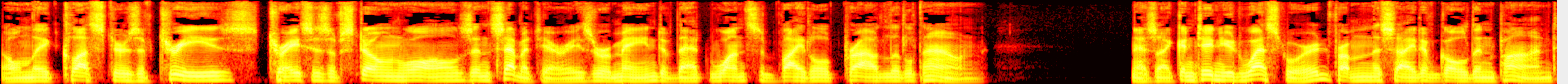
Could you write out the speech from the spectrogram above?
Only clusters of trees, traces of stone walls, and cemeteries remained of that once vital, proud little town. As I continued westward from the site of Golden Pond,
